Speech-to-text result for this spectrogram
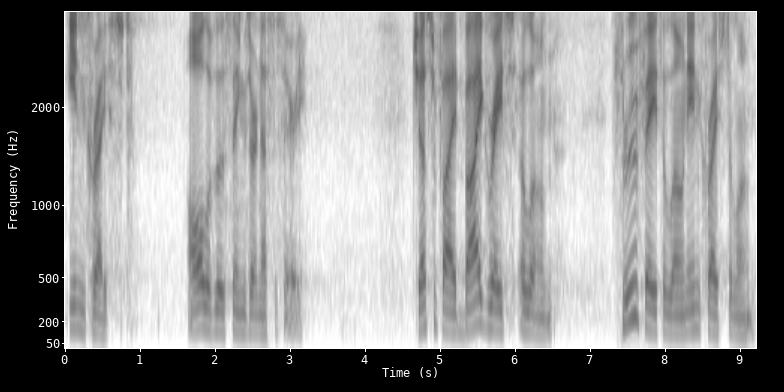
in Christ. All of those things are necessary justified by grace alone, through faith alone, in Christ alone.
